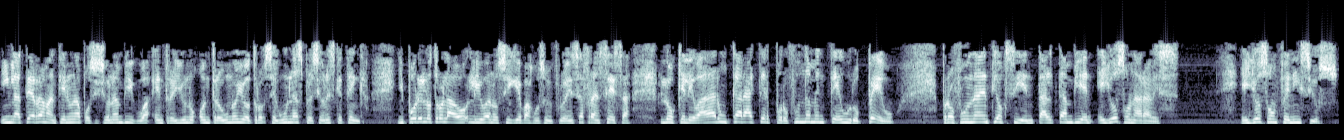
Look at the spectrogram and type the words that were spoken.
Inglaterra mantiene una posición ambigua entre uno, entre uno y otro según las presiones que tenga. Y por el otro lado, Líbano sigue bajo su influencia francesa, lo que le va a dar un carácter profundamente europeo, profundamente occidental también, ellos son árabes, ellos son fenicios,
